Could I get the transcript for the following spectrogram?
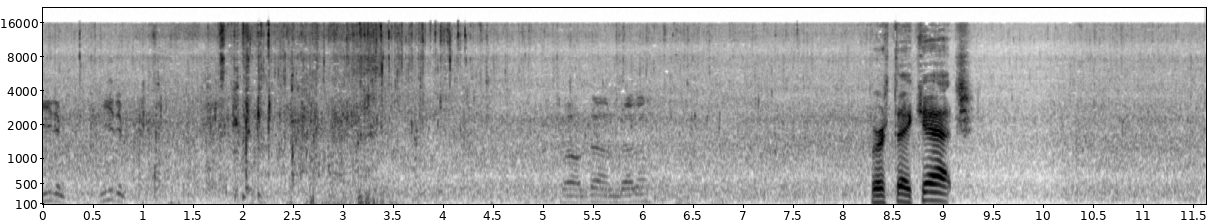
Eat him. Eat him. Well done, brother. Birthday catch.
